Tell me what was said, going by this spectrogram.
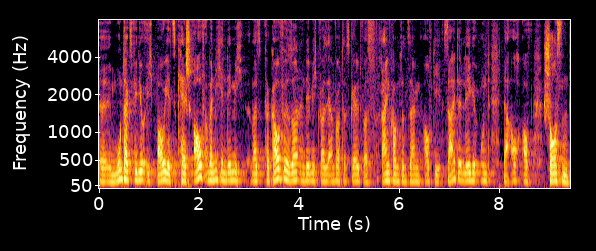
äh, im Montagsvideo. Ich baue jetzt Cash auf, aber nicht indem ich was verkaufe, sondern indem ich quasi einfach das Geld, was reinkommt, sozusagen auf die Seite lege und da auch auf Chancen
